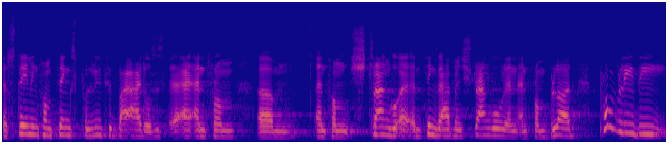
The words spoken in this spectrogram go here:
abstaining from things polluted by idols and from, um, and from strangle, and things that have been strangled and, and from blood. Probably the,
